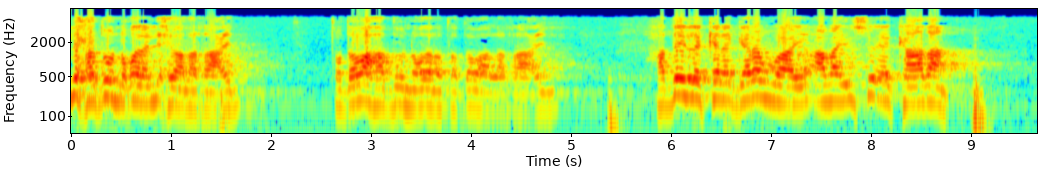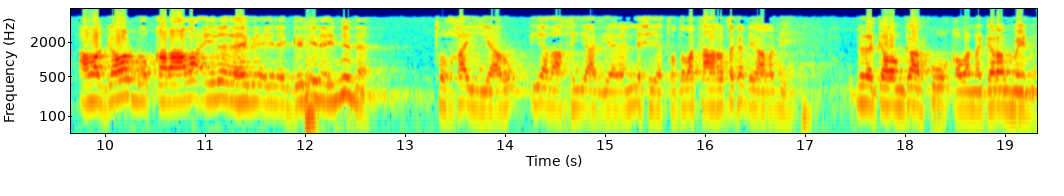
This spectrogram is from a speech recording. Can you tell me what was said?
lix hadduu noqdana lixdaa la raacin. toddoba hadduu noqdana toddobaa la raacin. hadday la kala garan waayo ama ay isu ekaadaan ama gabadhu qaraabo ay leedahayba ayna gelinaynina tukhayaru iyadaa khiyaar yeelan. lix iyo toddoba kaa rabto ka dhigaa la dhihi. mida galongaarku u qabana garan mayna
